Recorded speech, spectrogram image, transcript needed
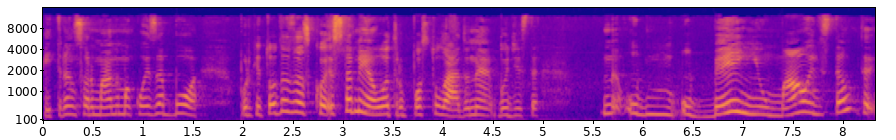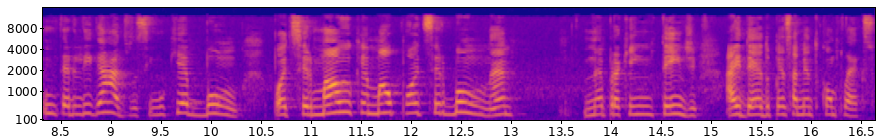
e transformar numa coisa boa, porque todas as coisas, também é outro postulado, né, budista, o, o bem e o mal eles estão interligados assim o que é bom pode ser mal e o que é mal pode ser bom né, né para quem entende a ideia do pensamento complexo.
